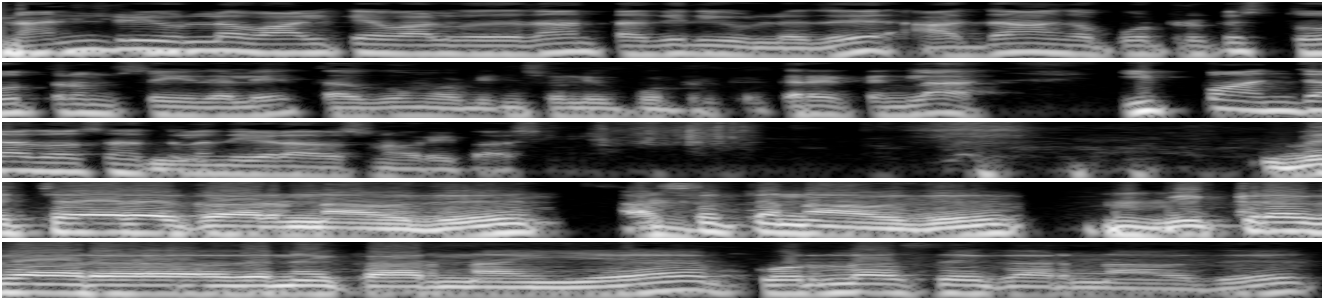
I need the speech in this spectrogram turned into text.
நன்றியுள்ள வாழ்க்கை வாழ்வதுதான் தகுதி உள்ளது. அதான் அங்க போட்டிருக்கு ஸ்தோத்திரம் செய்தலே தகும் அப்படின்னு சொல்லி போட்டிருக்கு. கரெக்ட்டுங்களா இப்போ அஞ்சாவது வசனத்துல இருந்து ஏழாவது வசனம் வரைக்கும் வாசிங்க விபச்சாரக்காரனாவது அசுத்தனாவது. விக்கிரகாராதனைக்காரனாகிய பொருளாசைக்காரனாவது.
